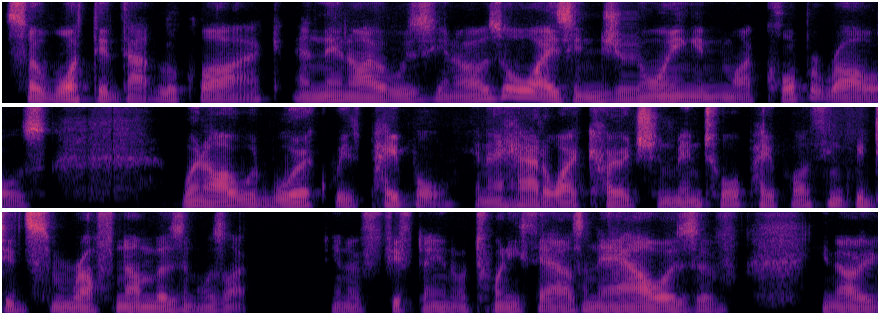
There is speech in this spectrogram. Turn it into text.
So what did that look like? And then I was, you know, I was always enjoying in my corporate roles when I would work with people. You know, how do I coach and mentor people? I think we did some rough numbers, and it was like you know 15 or 20,000 hours of you know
